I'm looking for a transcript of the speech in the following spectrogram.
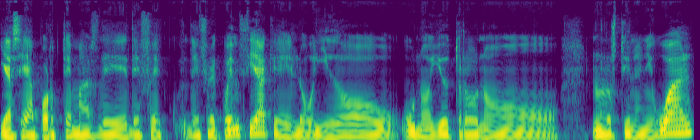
ya sea por temas de, de, frecuencia, que el oído uno y otro no, no, los tienen igual,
